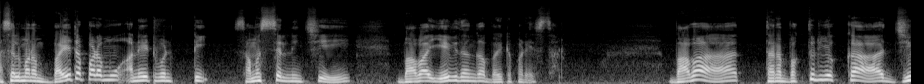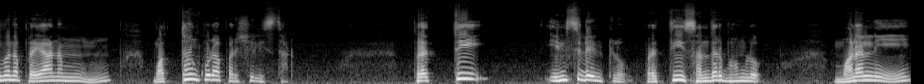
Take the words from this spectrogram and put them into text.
అసలు మనం బయటపడము అనేటువంటి సమస్యల నుంచి బాబా ఏ విధంగా బయటపడేస్తారు? బాబా తన భక్తుడి యొక్క జీవన ప్రయాణం మొత్తం కూడా పరిశీలిస్తాడు. ప్రతి ఇన్సిడెంట్లో ప్రతి సందర్భంలో మనల్ని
